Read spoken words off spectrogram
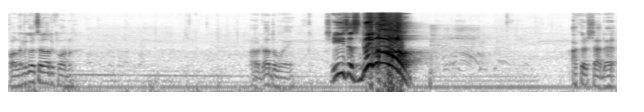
Hold on, let me go to the other corner. Oh, the other way. Jesus, nigga! I could have shot that.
